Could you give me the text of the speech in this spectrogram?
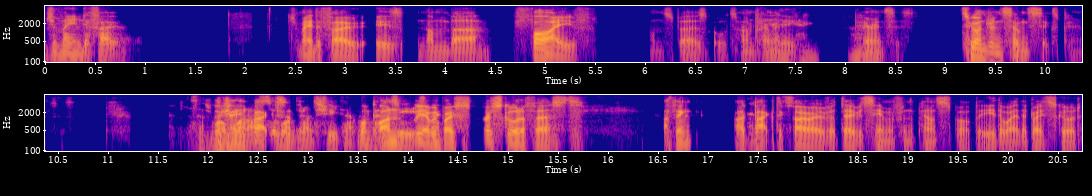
Jermaine Defoe. Jermaine Defoe is number five on Spurs all time Premier League Okay, right. appearances. 276 appearances. So one, Okay, one, back to one penalty shootout, one One, penalty. each, yeah, we both both scored a first. I think I'd back Defoe over David Seaman from the penalty spot, but either way, they both scored.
